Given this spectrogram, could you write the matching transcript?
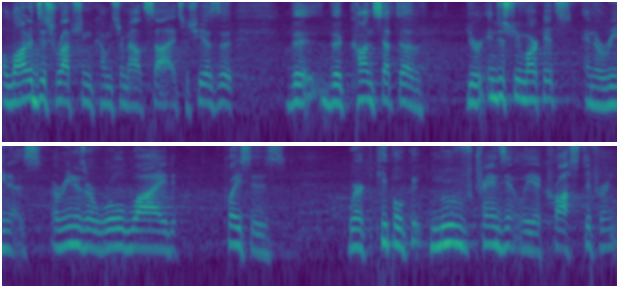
A lot of disruption comes from outside. So she has the, the, the concept of your industry markets and arenas. Arenas are worldwide places where people move transiently across different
